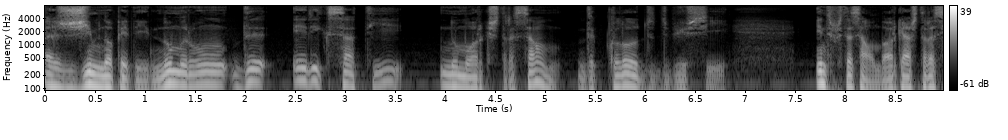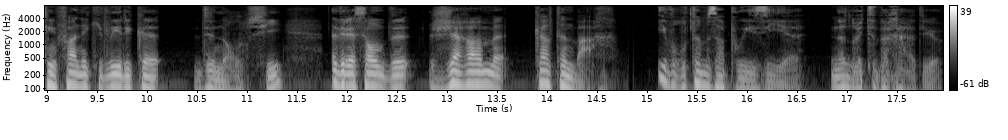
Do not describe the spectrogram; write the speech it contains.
A Gimnopédie número 1 um de Eric Satie, numa orquestração de Claude Debussy. Interpretação da Orquestra Sinfónica e Lírica de Nancy, a direção de Jérôme Kaltenbach. E voltamos à poesia, na noite da rádio.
